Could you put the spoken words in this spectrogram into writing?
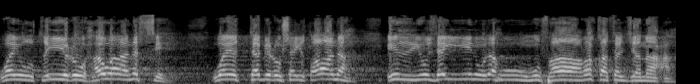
ويطيع هوى نفسه ويتبع شيطانه إذ يزين له مفارقة الجماعة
